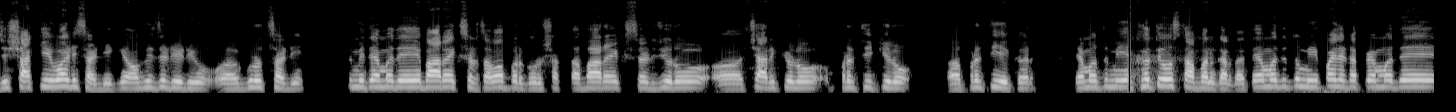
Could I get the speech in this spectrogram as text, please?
जे शाकीय वाढीसाठी किंवा व्हिजिटेटिव्ह ग्रोथसाठी तुम्ही त्यामध्ये बारा एकसठचा वापर करू शकता. बारा एकसठ झिरो चार किलो प्रति किलो प्रति एकर. त्यामध्ये तुम्ही खत व्यवस्थापन करता त्यामध्ये तुम्ही पहिल्या टप्प्यामध्ये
